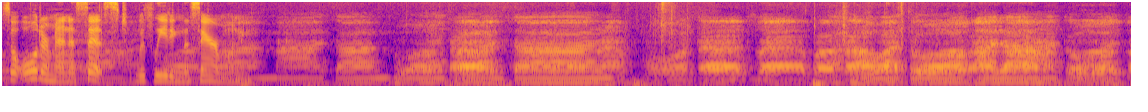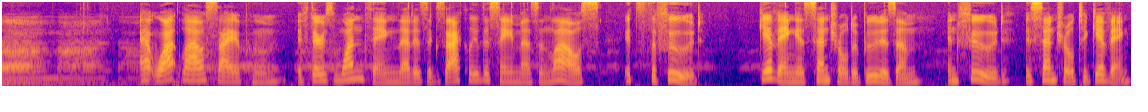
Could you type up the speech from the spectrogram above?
so older men assist with leading the ceremony. At Wat Lao Sayapum, if there's one thing that is exactly the same as in Laos, it's the food. Giving is central to Buddhism, and food is central to giving.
